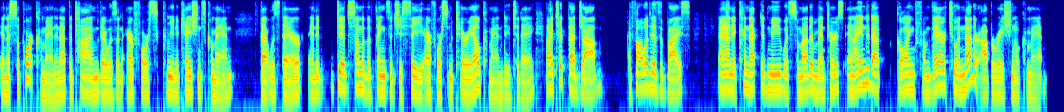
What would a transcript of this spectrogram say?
in a support command. And at the time, there was an Air Force Communications Command that was there, and it did some of the things that you see Air Force Materiel Command do today. I took that job, I followed his advice, and it connected me with some other mentors, and I ended up going from there to another operational command.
